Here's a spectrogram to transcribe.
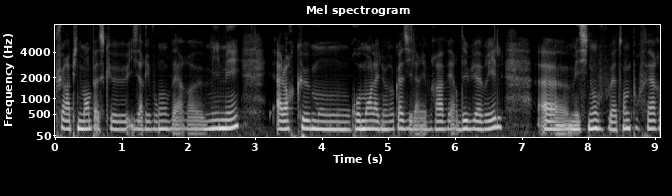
plus rapidement parce qu'ils arriveront vers mi-mai, alors que mon roman L'avion turquoise il arrivera vers début avril. mais sinon, vous pouvez attendre pour faire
